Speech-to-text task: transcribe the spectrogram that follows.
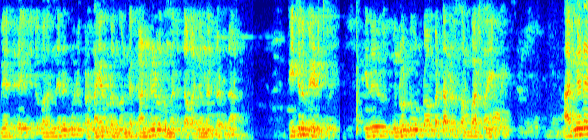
മേത്ത് കഴിഞ്ഞിട്ട് പറഞ്ഞു നിനക്കൊരു പ്രണയം ഉണ്ടെന്നും എന്റെ കണ്ണുകൾ നന്നായിട്ട് തിളങ്ങുന്നുണ്ട് എന്നാണ് ടീച്ചർ പേടിച്ചു ഇത് മുന്നോട്ട് കൊണ്ടുപോകാൻ പറ്റാത്തൊരു സംഭാഷണമായിപ്പോയി. അങ്ങനെ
